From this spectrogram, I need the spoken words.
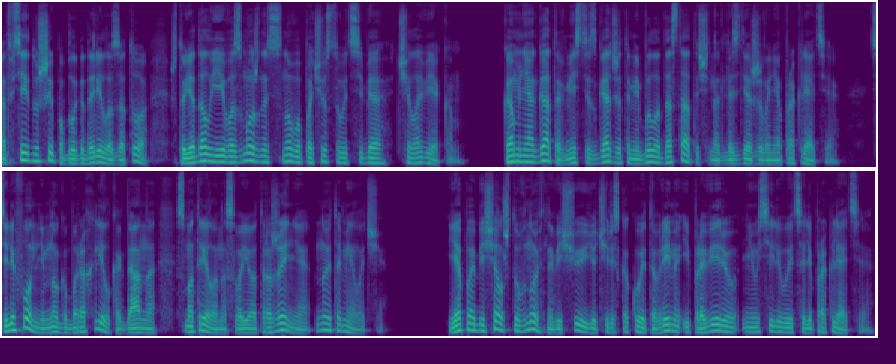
От всей души поблагодарила за то, что я дал ей возможность снова почувствовать себя человеком. Камня Агата вместе с гаджетами было достаточно для сдерживания проклятия. Телефон немного барахлил, когда она смотрела на свое отражение, но это мелочи. Я пообещал, что вновь навещу ее через какое-то время и проверю, не усиливается ли проклятие.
